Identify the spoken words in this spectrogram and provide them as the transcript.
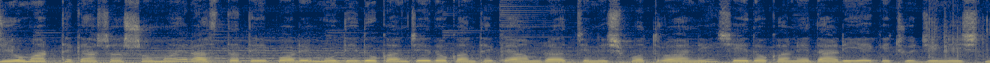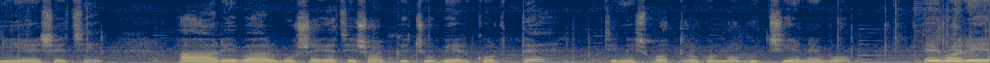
জিও মার্ট থেকে আসার সময় রাস্তাতেই পড়ে মুদি দোকান, যে দোকান থেকে আমরা জিনিসপত্র আনি, সেই দোকানে দাঁড়িয়ে কিছু জিনিস নিয়ে এসেছি। আর এবার বসে গেছি সব কিছু বের করতে, জিনিসপত্রগুলো গুছিয়ে নেব। এবার এই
